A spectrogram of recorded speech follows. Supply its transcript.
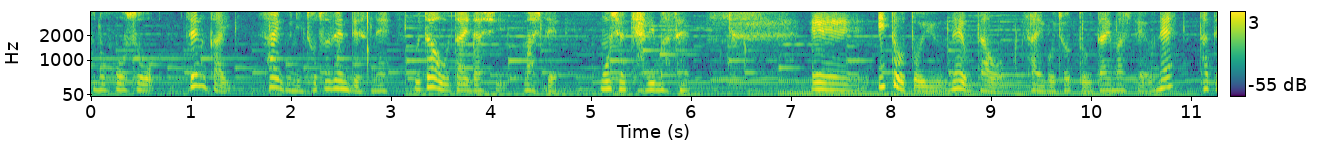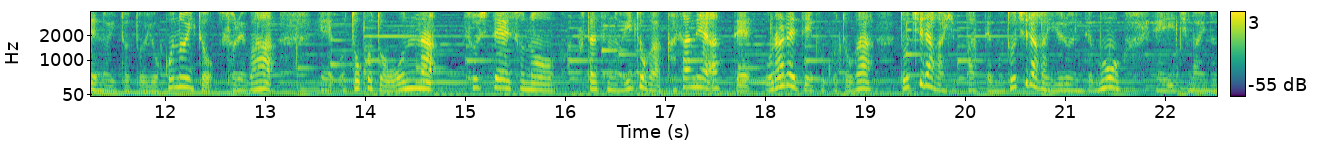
この放送前回最後に突然ですね歌を歌い出しまして申し訳ありません。えー、糸というね歌を最後ちょっと歌いましたよね。縦の糸と横の糸。それは、えー、男と女。そしてその2つの糸が重ね合って折られていくことがどちらが引っ張ってもどちらが緩んでも、えー、1枚の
